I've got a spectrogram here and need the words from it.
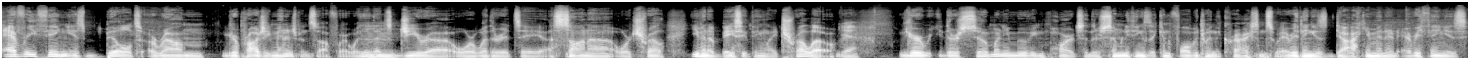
everything is built around your project management software, whether mm-hmm. that's Jira or whether it's a Asana or Trello, even a basic thing like Trello. Yeah you're there's so many moving parts and there's so many things that can fall between the cracks. And so everything is documented. Everything is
